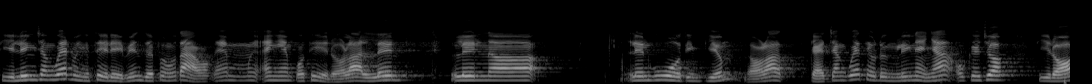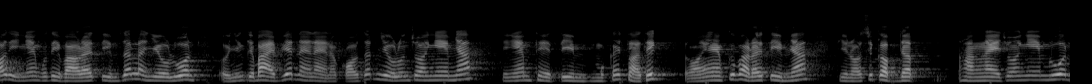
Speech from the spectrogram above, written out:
Thì link trang web mình có thể để bên dưới phần mô tả hoặc em anh em có thể đó là lên lên uh, lên Google tìm kiếm. Đó là cái trang web theo đường link này nhá. Ok chưa? Thì đó, thì anh em có thể vào đây tìm rất là nhiều luôn. Ở những cái bài viết này này, nó có rất nhiều luôn cho anh em nhá. Thì anh em thể tìm một cách thỏa thích. Đó, anh em cứ vào đây tìm nhá. Thì nó sẽ cập nhật hàng ngày cho anh em luôn.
